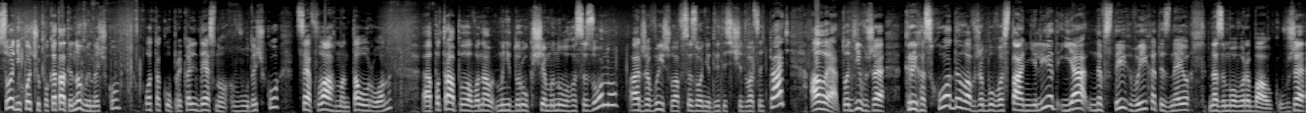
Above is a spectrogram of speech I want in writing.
сьогодні хочу покатати новиночку. Отаку прикольдесну вудочку. Це флагман Таурон. Е, Потрапила вона мені до рук ще минулого сезону, адже вийшла в сезоні 2025. Але тоді вже крига сходила, вже був останній лід, і я не встиг виїхати з нею на зимову рибалку. Вже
